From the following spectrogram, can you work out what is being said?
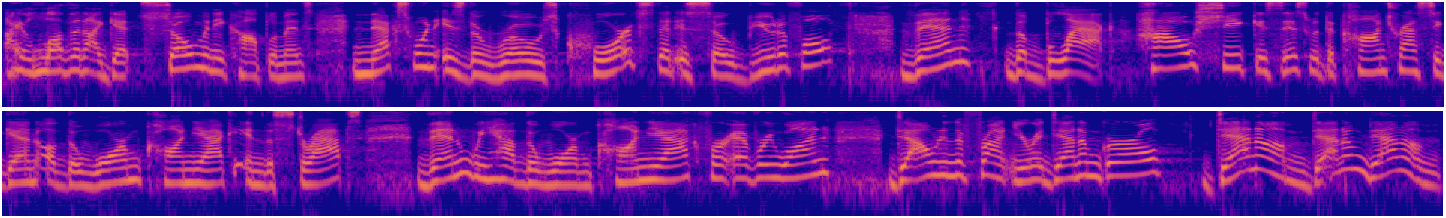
I love it. I get so many compliments. Next one is the Rose Quartz that is so beautiful. Then the black. How chic is this with the contrast again of the warm cognac in the straps. Then we have the warm cognac for everyone. Down in the front, you're a denim girl. Denim, denim, denim.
